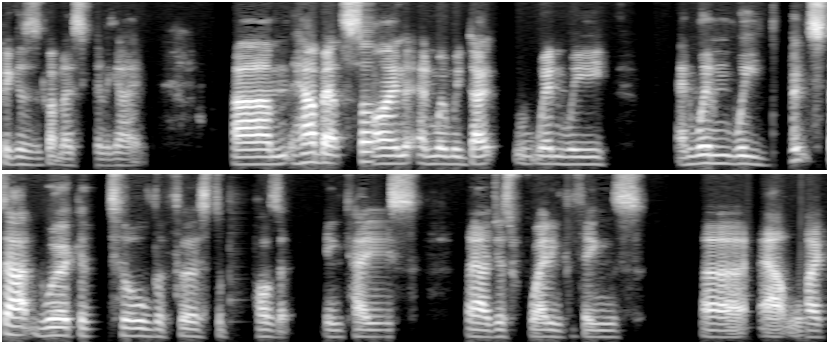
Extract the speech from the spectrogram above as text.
because it's got no skin in the game. Um, how about sign and when we don't, when we, and when we don't start work until the first deposit? in case they are just waiting for things uh, out like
